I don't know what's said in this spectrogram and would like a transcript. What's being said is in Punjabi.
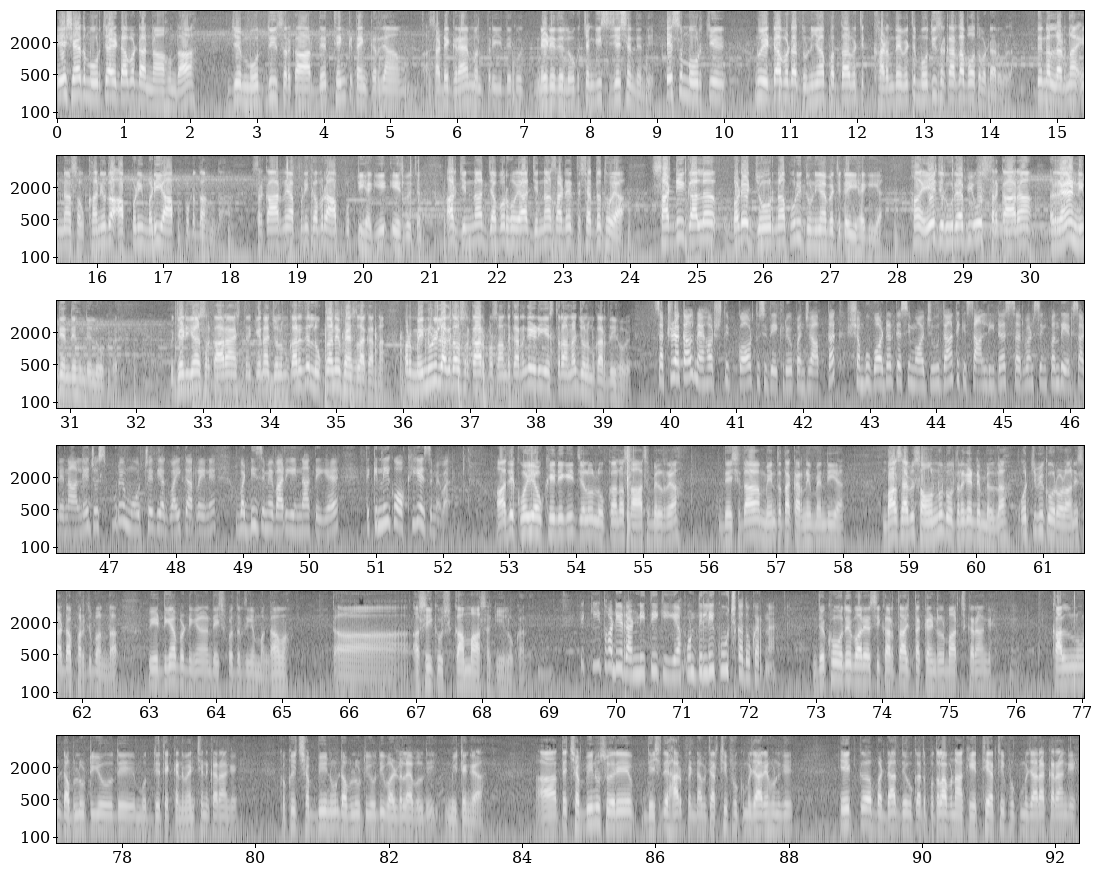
ਇਹ ਸ਼ਾਇਦ ਮੋਰਚਾ ਐਡਾ ਵੱਡਾ ਨਾ ਹੁੰਦਾ ਜੇ ਮੋਦੀ ਸਰਕਾਰ ਦੇ ਥਿੰਕ ਟੈਂਕਰ ਜਾਂ ਸਾਡੇ ਗ੍ਰਹਿ ਮੰਤਰੀ ਦੇ ਕੋਈ ਨੇੜੇ ਦੇ ਲੋਕ ਚੰਗੀ ਸੁਜੈਸ਼ਨ ਦਿੰਦੇ। ਇਸ ਮੋਰਚੇ ਨੂੰ ਐਡਾ ਵੱਡਾ ਦੁਨੀਆ ਪੱਧਰ ਵਿੱਚ ਖੜਨ ਦੇ ਵਿੱਚ ਮੋਦੀ ਸਰਕਾਰ ਦਾ ਬਹੁਤ ਵੱਡਾ ਰੋਲ ਆ। ਤੇ ਨਾਲ ਲੜਨਾ ਇੰਨਾ ਸੌਖਾ ਨਹੀਂ, ਉਹਦਾ ਆਪਣੀ ਮੜੀ ਆਪ ਪੁੱਟਦਾ ਹੁੰਦਾ। ਸਰਕਾਰ ਨੇ ਆਪਣੀ ਕਬਰ ਆਪ ਪੁੱਟੀ ਹੈਗੀ ਇਸ ਵਿੱਚ। ਔਰ ਜਿੰਨਾ ਜ਼ਬਰ ਹੋਇਆ, ਜਿੰਨਾ ਸਾਡੇ ਤਸ਼ੱਦਦ ਹੋਇਆ, ਸਾਡੀ ਗੱਲ ਬੜੇ ਜ਼ੋਰ ਨਾਲ ਪੂਰੀ ਦੁਨੀਆ ਵਿੱਚ ਗਈ ਹੈਗੀ ਆ। ਹਾਂ ਇਹ ਜ਼ਰੂਰ ਹੈ ਵੀ ਉਹ ਸਰਕਾਰਾਂ ਰਹਿਣ ਨਹੀਂ ਦਿੰਦੇ ਹੁੰਦੇ ਲੋਕ ਫਿਰ। ਜਿਹੜੀਆਂ ਸਰਕਾਰਾਂ ਇਸ ਤਰੀਕੇ ਨਾਲ ਜ਼ੁਲਮ ਕਰਨ ਤੇ ਲੋਕਾਂ ਨੇ ਫੈਸਲਾ ਕਰਨਾ। ਪਰ ਮੈਨੂੰ ਨਹੀਂ ਲੱਗਦਾ ਉਹ ਸਰਕਾਰ ਪਸੰਦ ਕਰਨਗੇ ਜਿਹੜੀ ਇਸ ਤਰ੍ਹਾਂ ਨਾਲ ਜ਼ੁਲਮ ਕਰਦੀ ਹੋਵੇ। ਸਤਿ ਸ਼੍ਰੀ ਅਕਾਲ ਮੈਂ ਹਰਸ਼ਦੀਪ ਕੌਰ ਤੁਸੀਂ ਦੇਖ ਰਹੇ ਹੋ ਪੰਜਾਬ ਤੱਕ। ਸ਼ੰਭੂ ਬਾਰਡਰ ਤੇ ਅਸੀਂ ਮੌਜੂਦ ਹਾਂ ਤੇ ਕਿਸਾਨ ਲੀਡਰ ਸਰਵਣ ਸਿੰਘ ਪੰਧੇਰ ਸਾਡੇ ਨਾਲ ਨੇ ਜੋ ਇਸ ਪੂਰੇ ਮੋਰਚੇ ਦੀ ਅਗਵਾਈ ਕਰ ਰਹੇ ਨੇ। ਵੱਡੀ ਜ਼ਿੰਮੇਵਾਰੀ ਇਹਨਾਂ ਤੇ ਹੀ ਤੇ ਕਿੰਨੀ ਕੁ ਔਖੀ ਹੈ ਜ਼ਿੰਮੇਵਾਰੀ? ਆਦੇ ਕੋਈ ਔਖੀ ਨਹੀਂ ਗੀ ਚਲੋ ਲੋਕਾਂ ਦਾ ਸਾਥ ਮਿਲ ਰਿਹਾ। ਦੇਸ਼ ਦਾ ਮਿਹਨਤ ਤਾਂ ਕਰਨੀ ਪੈਂਦੀ ਆ। ਬਸ ਹੈ ਵੀ ਸੌਣ ਨੂੰ ਦੋ ਤਿੰਨ ਘੰਟੇ ਮਿਲਦਾ ਉਹ 'ਚ ਵੀ ਕੋਈ ਰੌਲਾ ਨਹੀਂ ਸਾਡਾ ਫਰਜ਼ ਬਣਦਾ ਵੀ ਏਡੀਆਂ ਵੱਡੀਆਂ ਦੇਸ਼ ਪੱਧਰ ਦੀਆਂ ਮੰਗਾਂ ਵਾ ਤਾਂ ਅਸੀਂ ਕੁਝ ਕੰਮ ਆ ਸਕੀਏ ਲੋਕਾਂ ਦੇ। ਤੇ ਕੀ ਤੁਹਾਡੀ ਰਣਨੀਤੀ ਕੀ ਹੈ ਹੁਣ ਦਿੱਲੀ ਕੂਚ ਕਦੋਂ ਕਰਨਾ ਦੇਖੋ ਉਹਦੇ ਬਾਰੇ ਅਸੀਂ ਕਰਤਾ ਅੱਜ ਤੱਕ ਕੈਂਡਲ ਮਾਰਚ ਕਰਾਂਗੇ। ਕੱਲ ਨੂੰ WTO ਦੇ ਮੁੱਦੇ ਤੇ ਕਨਵੈਨਸ਼ਨ ਕਰਾਂਗੇ ਕਿਉਂਕਿ 26 ਨੂੰ WTO ਦੀ ਵਰਲਡ ਲੈਵਲ ਦੀ ਮੀਟਿੰਗ ਆ। ਆ ਤੇ 26 ਨੂੰ ਸਵੇਰੇ ਦੇਸ਼ ਦੇ ਹਰ ਪਿੰਡਾਂ ਵਿੱਚ ਅਰਥੀ ਫੂਕ ਮੁਜ਼ਾਹਰੇ ਹੋਣਗੇ। ਇੱਕ ਵੱਡਾ ਦਿਵਕਤ ਪੁਤਲਾ ਬਣਾ ਕੇ ਇੱਥੇ ਅਰਥੀ ਫੂਕ ਮੁਜ਼ਾਹਰਾ ਕਰਾਂਗੇ।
